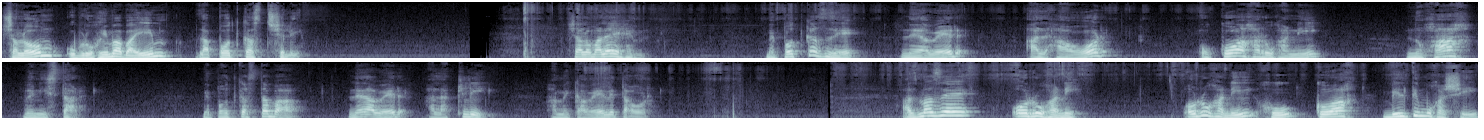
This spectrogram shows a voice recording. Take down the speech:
שלום וברוכים הבאים לפודקאסט שלי. שלום עליכם. בפודקאסט זה נדבר על האור או כוח הרוחני נוכח ונסתר. בפודקאסט הבא נדבר על הכלי המקבל את האור. אז מה זה אור רוחני? אור רוחני הוא כוח בלתי מוחשי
